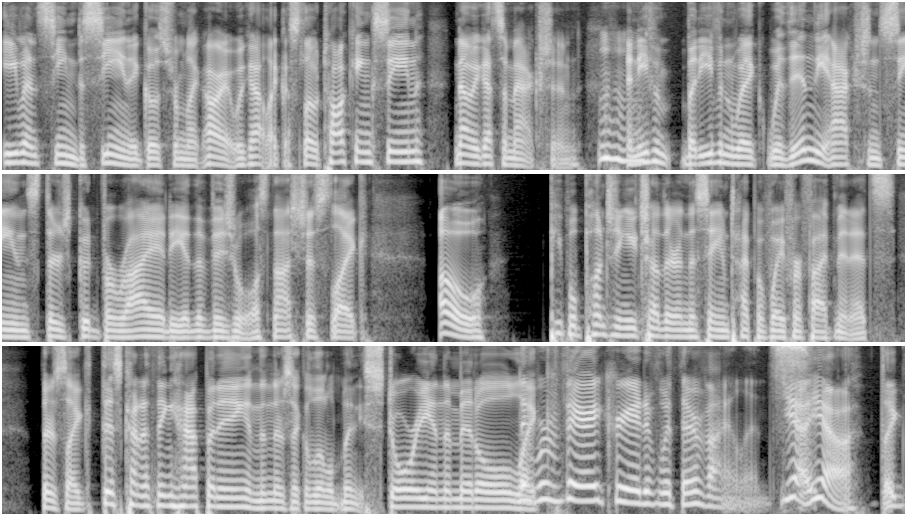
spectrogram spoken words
even scene to scene it goes from like all right we got like a slow talking scene now we got some action Mm-hmm. and even but even like within the action scenes there's good variety of the visual it's not just like oh people punching each other in the same type of way for five minutes there's like this kind of thing happening and then there's like a little mini story in the middle they like were very creative with their violence. yeah yeah like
